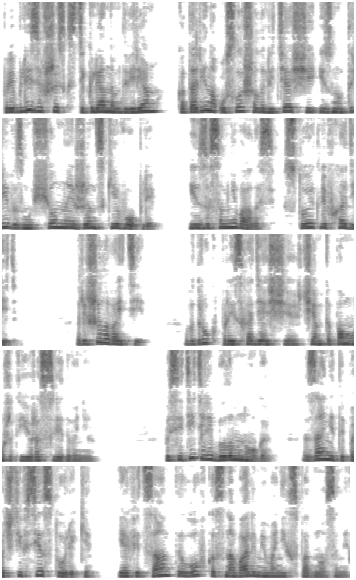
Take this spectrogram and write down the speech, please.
Приблизившись к стеклянным дверям, Катарина услышала летящие изнутри возмущенные женские вопли и засомневалась, стоит ли входить. Решила войти. Вдруг происходящее чем-то поможет ее расследованию. Посетителей было много. Заняты почти все столики, и официанты ловко сновали мимо них с подносами.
